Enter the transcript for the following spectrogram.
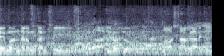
మేము అందరం కలిసి ఈరోజు పవర్ స్టార్ గారికి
